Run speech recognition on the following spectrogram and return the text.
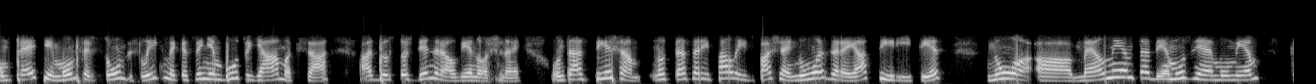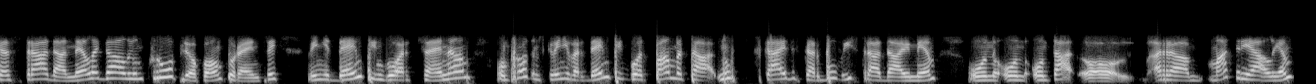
un pretī mums ir stundas likme, kas viņiem būtu jāmaksā atbilstoši ģenerāla vienošanai. Un tās tiešām, nu, tas arī palīdz pašai nozarei attīrīties no uh, melniem tādiem uzņēmumiem, kas strādā nelegāli un kropļo konkurenci. Viņi dempingo ar cenām, un, protams, ka viņi var dempingot pamatā, nu, skaidrs, ka ar būvu izstrādājumiem un, un, un tā, o, ar uh, materiāliem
